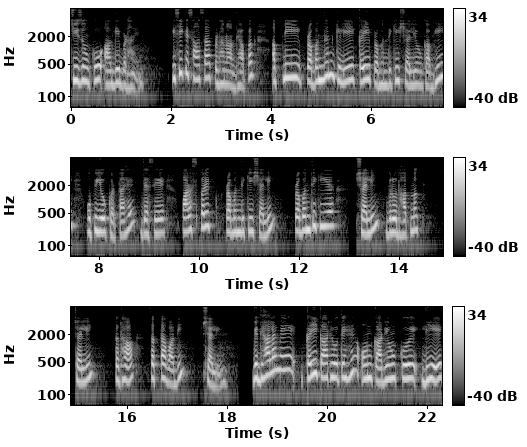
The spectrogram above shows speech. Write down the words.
चीज़ों को आगे बढ़ाएँ। इसी के साथ साथ प्रधानाध्यापक अपनी प्रबंधन के लिए कई प्रबंधकीय शैलियों का भी उपयोग करता है, जैसे पारस्परिक प्रबंधकीय शैली प्रबंधकीय शैली, विरोधात्मक शैली तथा सत्तावादी शैली। विद्यालय में कई कार्य होते हैं और उन कार्यों को लिए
